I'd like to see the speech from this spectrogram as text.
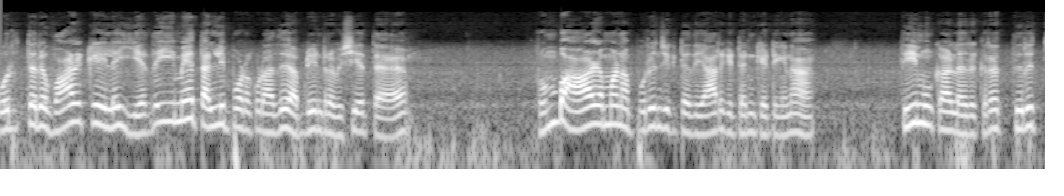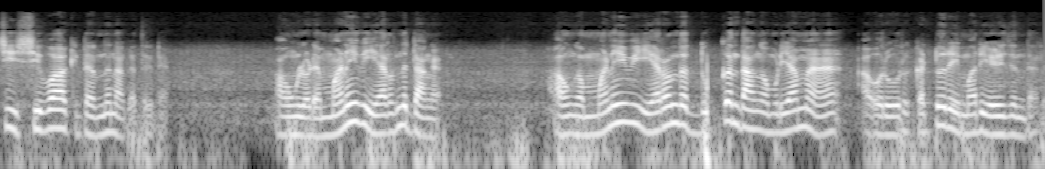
ஒருத்தர் வாழ்க்கையில் எதையுமே தள்ளி போடக்கூடாது அப்படின்ற விஷயத்த ரொம்ப ஆழமாக நான் புரிஞ்சுக்கிட்டது யாருக்கிட்டன்னு கேட்டிங்கன்னா திமுகவில் இருக்கிற திருச்சி சிவா கிட்டேருந்து நான் கற்றுக்கிட்டேன் அவங்களோட மனைவி இறந்துட்டாங்க. அவங்க மனைவி இறந்த துக்கம் தாங்க முடியாமல் அவர் ஒரு கட்டுரை மாதிரி எழுதியிருந்தார்.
